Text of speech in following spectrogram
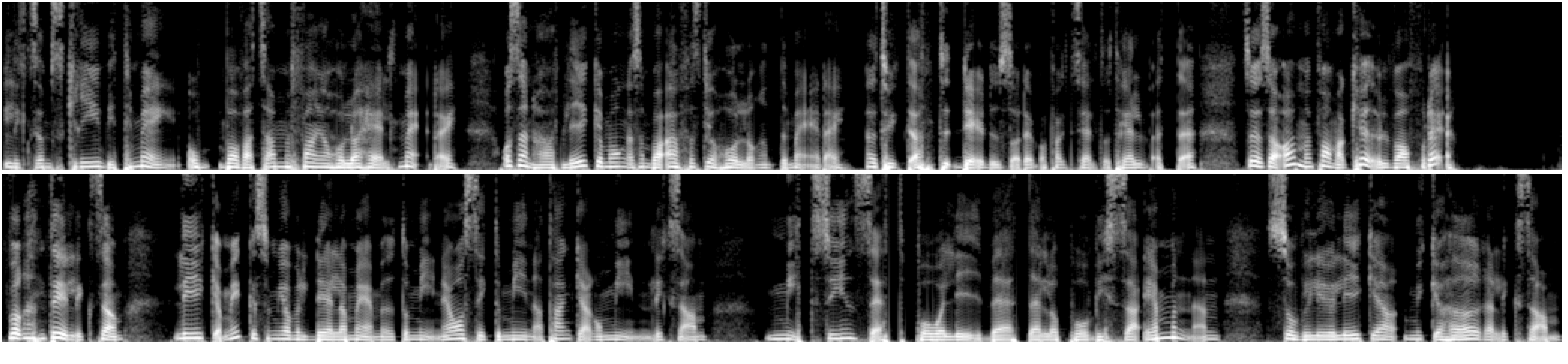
liksom skrivit till mig och bara varit så här, ah, men fan jag håller helt med dig. Och sen har jag haft lika många som bara, ah, fast jag håller inte med dig. Jag tyckte att det du sa, det var faktiskt helt åt helvete. Så jag sa, ja ah, men fan vad kul, varför det? För att det är liksom lika mycket som jag vill dela med mig av min åsikt och mina tankar och min liksom mitt synsätt på livet eller på vissa ämnen så vill jag lika mycket höra liksom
